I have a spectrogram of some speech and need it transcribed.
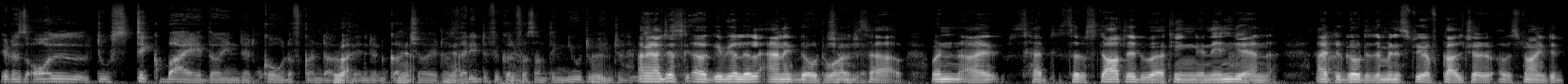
it was all to stick by the Indian code of conduct, Right. and Indian culture. It was very difficult for something new to be introduced. I mean, I'll just uh, give you a little anecdote. Once, Uh, when I had sort of started working in India and I had to go to the Ministry of Culture, I was trying to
